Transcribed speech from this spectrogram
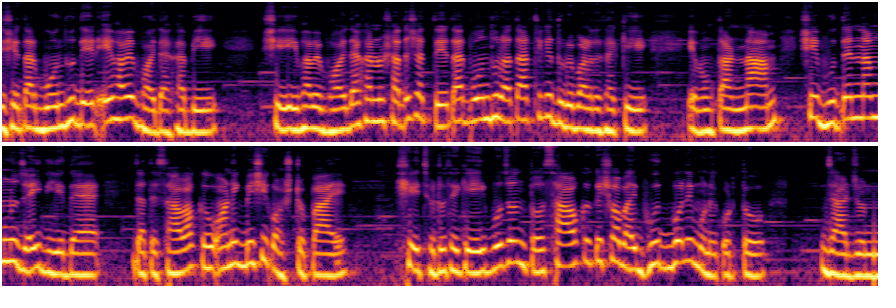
যে সে তার বন্ধুদের এভাবে ভয় দেখাবে। সে এভাবে ভয় দেখানোর সাথে সাথে তার বন্ধুরা তার থেকে দূরে বাড়াতে থাকে এবং তার নাম সেই ভূতের নাম অনুযায়ী দিয়ে দেয়, যাতে সাওয়াকেও অনেক বেশি কষ্ট পায়। সেই ছোট থেকে এই পর্যন্ত সাওয়াকে সবাই ভূত বলে মনে করত, যার জন্য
